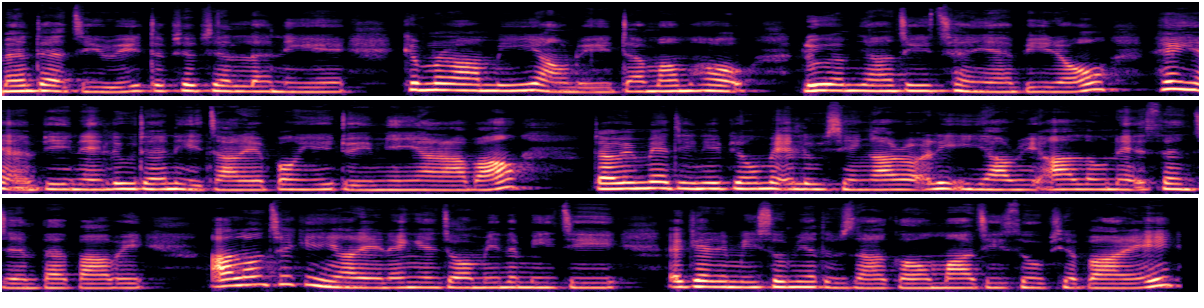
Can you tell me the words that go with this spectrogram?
မန်တက်ကြီးတွေတစ်ဖြက်ဖြက်လက်နေတဲ့ကင်မရာမီးရောင်တွေဒါမှမဟုတ်လူအများကြီးခြံရံပြီးတော့ဟိတ်ရန်အပြေးနဲ့လူတန်းနေကြတဲ့ပုံရိပ်တွေမြင်ရတာပါ ဒါပေမဲ့ဒီနေ့ပြောမယ့်အလူရှင်ကတော့အဲ့ဒီအရာတွေအားလုံးနဲ့အဆန့်ကျင်ဘက်ပါပဲအားလုံးချစ်ခင်ရတဲ့နိုင်ငံကျော်မင်းသမီးကြီးအကယ်ဒမီဆိုမြတ်သူစာကောင်မာကြီးဆိုဖြစ်ပါတယ်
